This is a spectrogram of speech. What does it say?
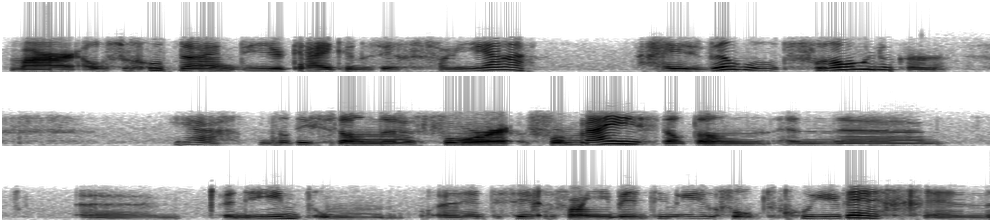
Maar als ze goed naar een dier kijken, dan zeggen ze van ja, hij is wel wat vrolijker. Ja, dat is dan uh, voor, voor mij is dat dan een, uh, een hint om te zeggen van je bent in ieder geval op de goede weg. En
